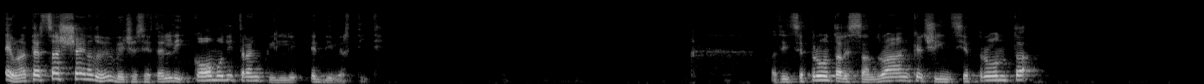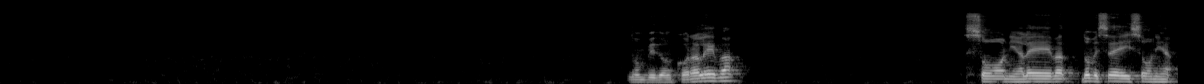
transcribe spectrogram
e una terza scena dove invece siete lì comodi, tranquilli e divertiti. Patrizia è pronta, Alessandro anche, Cinzia è pronta. Non vedo ancora Leva. Sonia Leva, dove sei Sonia?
